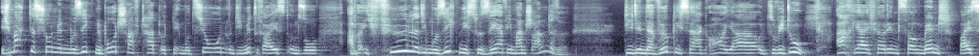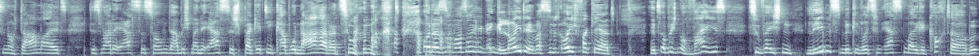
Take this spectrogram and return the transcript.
Ich mag das schon, wenn Musik eine Botschaft hat und eine Emotion und die mitreißt und so. Aber ich fühle die Musik nicht so sehr wie manch andere die denn da wirklich sagen, oh ja, und so wie du, ach ja, ich höre den Song, Mensch, weißt du noch damals, das war der erste Song, da habe ich meine erste Spaghetti Carbonara dazu gemacht. Oder sowas, wo ich denke, Leute, was ist mit euch verkehrt? Als ob ich noch weiß, zu welchen Lebensmitteln, was ich zum ersten Mal gekocht habe,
